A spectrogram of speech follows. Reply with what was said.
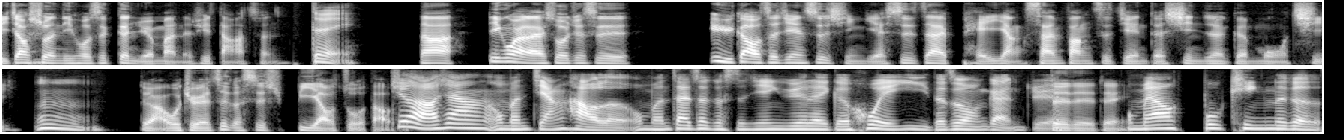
比较顺利，或是更圆满的去达成。对，那另外来说就是。预告这件事情也是在培养三方之间的信任跟默契，嗯，对啊，我觉得这个是必要做到的。就好像我们讲好了，我们在这个时间约了一个会议的这种感觉。对对对，我们要 booking 那个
